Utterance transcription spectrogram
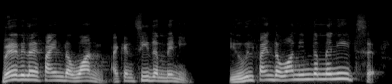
Where will I find the one? I can see the many. You will find the one in the many itself.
